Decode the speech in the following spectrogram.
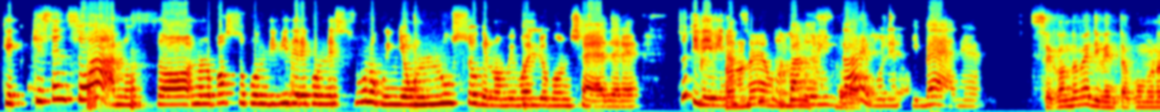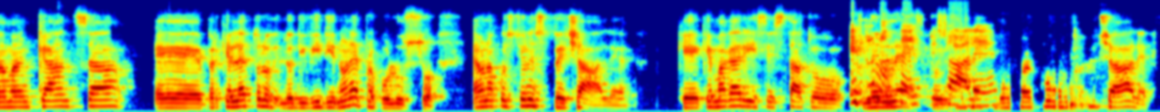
Che, che, senso ha? Non so, non lo posso condividere con nessuno, quindi è un lusso che non mi voglio concedere. Tu ti devi innanzitutto valorizzare e volerti bene. Secondo me diventa come una mancanza eh, perché il letto lo, lo dividi, non è proprio lusso, è una questione speciale che, che magari sei stato e tu non sei speciale con qualcuno speciale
